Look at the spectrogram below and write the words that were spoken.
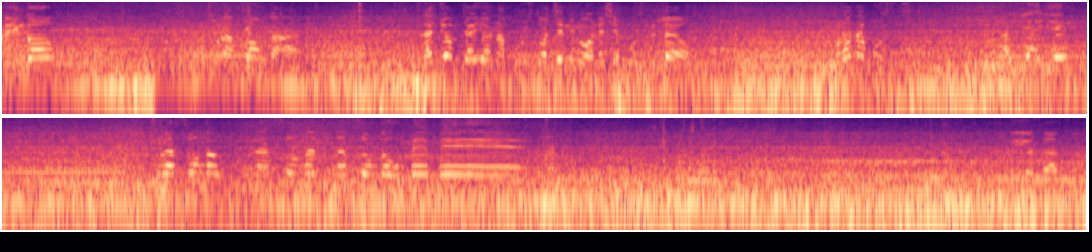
Ringo. Tunasonga. Najua mjaiona boost, wacheni niwaoneshe boost leo. Unaona boost? Aie aiye. Tunasonga, tunasonga, tunasonga umeme. Hiyo sasa.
